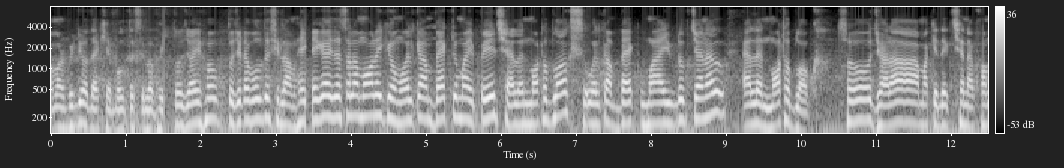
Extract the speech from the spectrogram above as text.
আমার ভিডিও দেখে বলতেছিল ভাই তো যাই হোক, তো যেটা বলতেছিলাম হে গাইজ আসসালামু আলাইকুম welcome back to my page Allen moto vlogs welcome back my YouTube channel Allen moto vlog so যারা আমাকে দেখছেন এখন,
